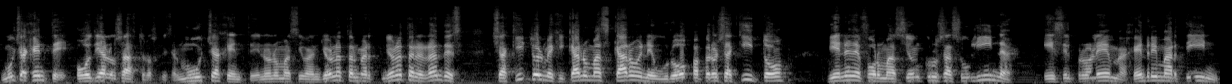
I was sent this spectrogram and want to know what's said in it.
Mucha gente odia a los Astros, Cristian. Mucha gente, no nomás Iván. Jonathan, Jonathan Hernández, Chaquito, el mexicano más caro en Europa, pero Chaquito viene de formación cruz azulina. Es el problema. Henry Martín,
